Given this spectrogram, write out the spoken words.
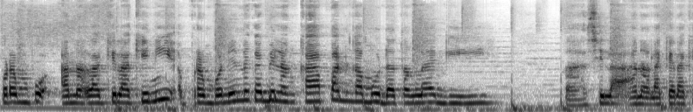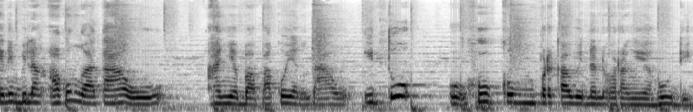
perempuan anak laki-laki ini perempuan ini akan bilang kapan kamu datang lagi. Nah, sila anak laki-laki ini bilang aku nggak tahu, hanya bapakku yang tahu. Itu hukum perkawinan orang Yahudi.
